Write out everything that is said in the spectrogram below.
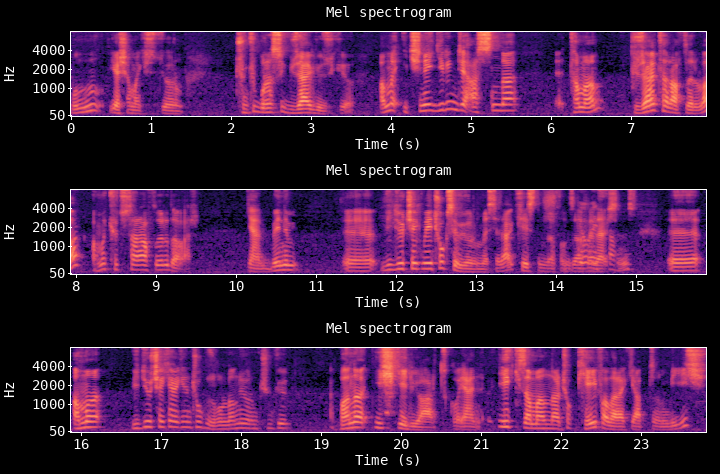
bunu yaşamak istiyorum. Çünkü burası güzel gözüküyor. Ama içine girince aslında e, tamam güzel tarafları var ama kötü tarafları da var. Yani benim e, video çekmeyi çok seviyorum mesela. Kestim lafınızı Yo, affedersiniz. E, ama video çekerken çok zorlanıyorum çünkü bana iş geliyor artık o. Yani ilk zamanlar çok keyif alarak yaptığım bir iş.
